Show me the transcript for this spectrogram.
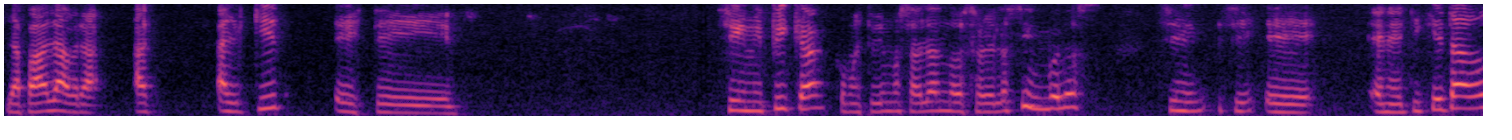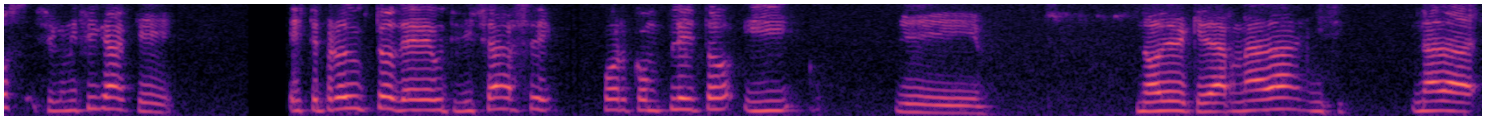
la palabra al kit, este, significa, como estuvimos hablando sobre los símbolos, si, eh, en etiquetados, significa que este producto debe utilizarse por completo y eh, no debe quedar nada, ni nada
